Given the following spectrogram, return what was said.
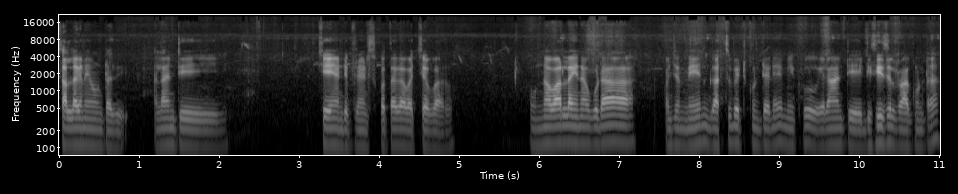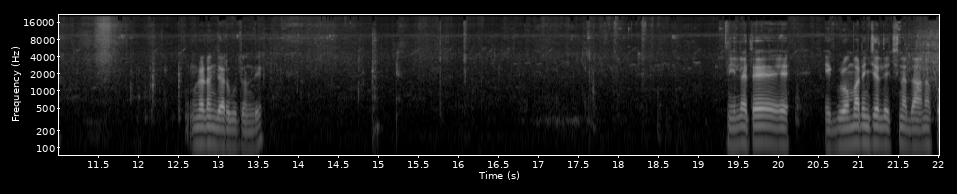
చల్లగానే ఉంటుంది. అలాంటి చేయండి ఫ్రెండ్స్ కొత్తగా వచ్చేవారు. ఉన్న వాళ్ళైనా కూడా కొంచెం మెయిన్ గచ్చు పెట్టుకుంటేనే మీకు ఎలాంటి డిసీజులు రాకుండా ఉండడం జరుగుతుంది. నీళ్ళైతే ఈ గ్రోమర్ నుంచి తెచ్చిన దానకు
